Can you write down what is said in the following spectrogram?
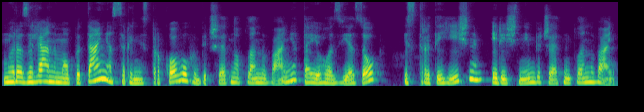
ми розглянемо питання середньострокового бюджетного планування та його зв'язок із стратегічним і річним бюджетним плануванням.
